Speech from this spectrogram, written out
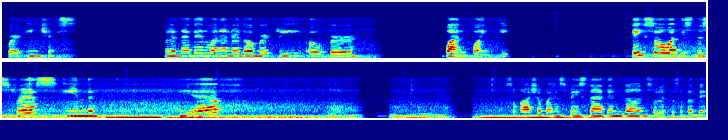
square inches. Sulat natin 100 over 3 over 1.8. Okay, so what is the stress in PF? So, kasya pa yung space natin doon. Sulat ko sa tabi.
